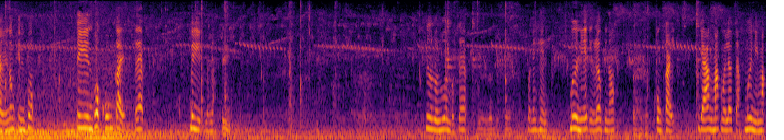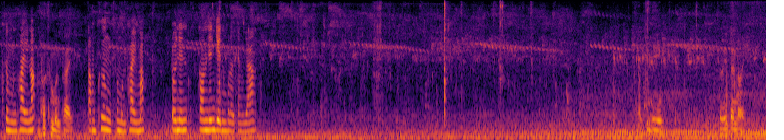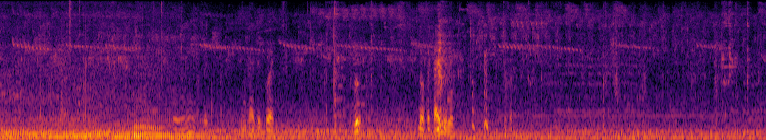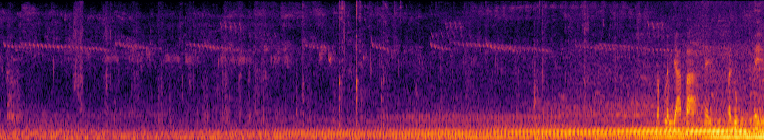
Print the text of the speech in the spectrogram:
กินไก่นี่ต้องกินพวกตีนพวกโครงไก่แซ่บปีกมันอะที่เนื้อล้วนๆบดแซ่บเริ่มจะเชื่อวันได้เห็น มือนี้เอ็ดอีกแล้วพี่น้องโครงไก่ย่างมักไว้แล้วจ้ะมือนี้มักสมุนไพรเนาะมาสมุนไพร ตำเครื่องสมุนไพรมักตอนเย็นตอนเย็นๆพอเราจังย่าง ทำกินเอง ตัวนี้แต่หน่อยกินไก่เปื่อยๆโดดไปใส่อยู่นี่ มักน้ำยา ป่าใส่ปลาดุกเอ้ย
